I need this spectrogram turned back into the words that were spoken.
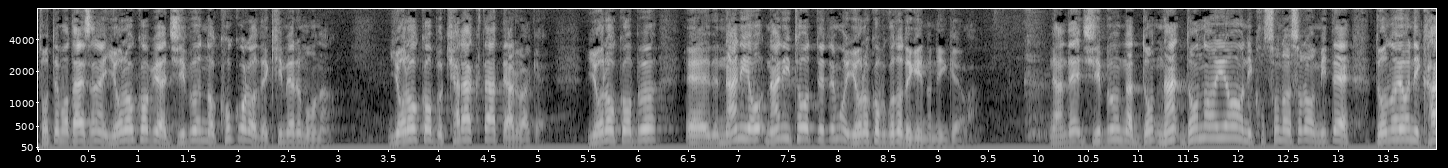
とても大切な喜びは自分の心で決めるもの喜ぶキャラクターってあるわけ。喜ぶ、えー、何を何通ってても喜ぶことできるの、人間は。なんで自分がどなどのようにそのそれを見て、どのように考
